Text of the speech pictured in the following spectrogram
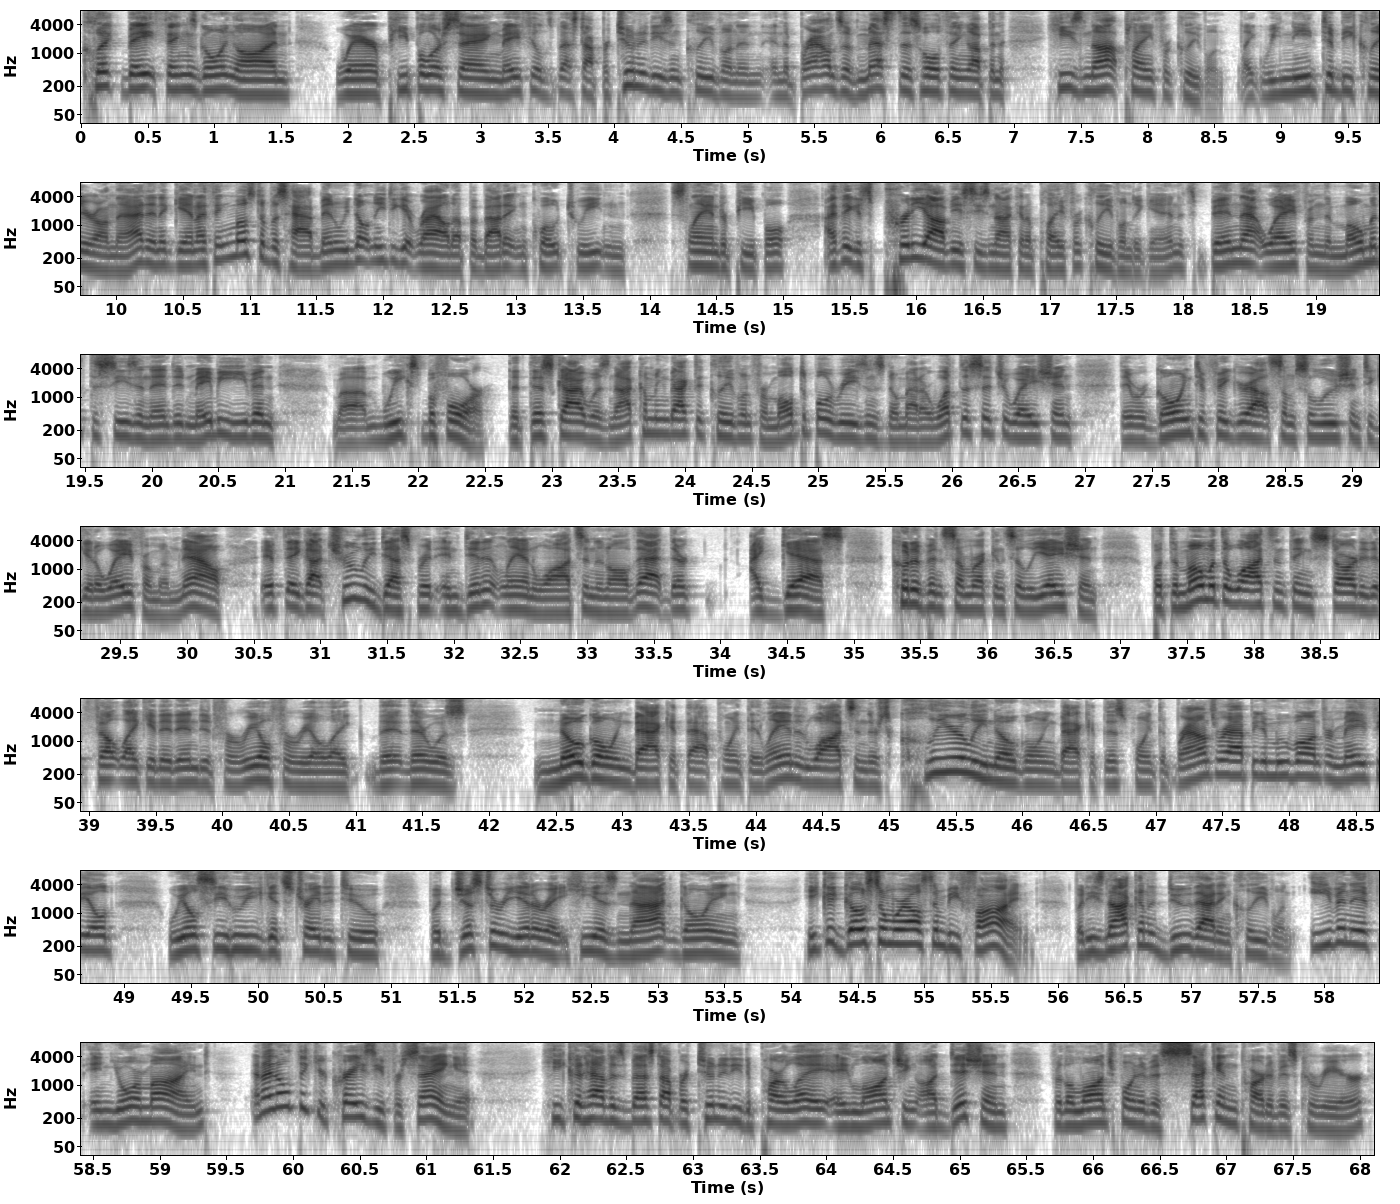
clickbait things going on where people are saying Mayfield's best opportunities in Cleveland and, and the Browns have messed this whole thing up and he's not playing for Cleveland. Like we need to be clear on that. And again, I think most of us have been. We don't need to get riled up about it and quote tweet and slander people. I think it's pretty obvious he's not going to play for Cleveland again. It's been that way from the moment the season ended, maybe even uh, weeks before that this guy was not coming back to Cleveland for multiple reasons, no matter what the situation. They were going to figure out some solution to get away from him. Now, if they got truly desperate and didn't land Watson and all that, there, I guess, could have been some reconciliation. But the moment the Watson thing started, it felt like it had ended for real, for real. Like th- there was no going back at that point. They landed Watson. There's clearly no going back at this point. The Browns were happy to move on from Mayfield. We'll see who he gets traded to. But just to reiterate, he is not going, he could go somewhere else and be fine, but he's not going to do that in Cleveland. Even if in your mind, and I don't think you're crazy for saying it, he could have his best opportunity to parlay a launching audition for the launch point of his second part of his career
